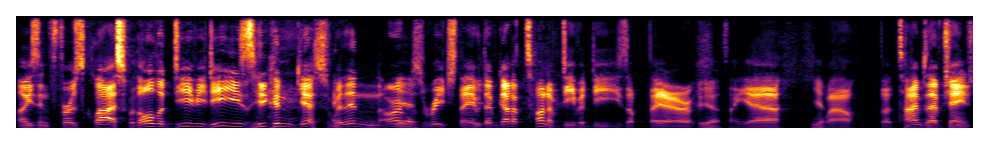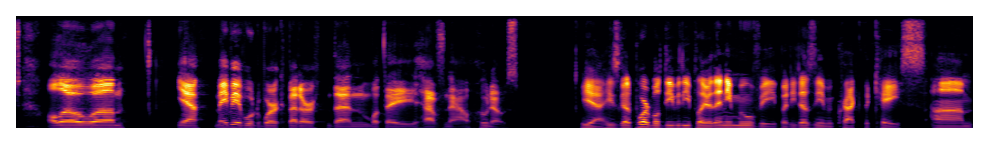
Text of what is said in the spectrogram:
"Oh, he's in first class with all the DVDs he can get within arm's reach." They they've got a ton of DVDs up there. Yeah. it's like, yeah, Yep. wow, the times have changed. Although, um, yeah, maybe it would work better than what they have now. Who knows? Yeah, he's got a portable DVD player with any movie, but he doesn't even crack the case. Um,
